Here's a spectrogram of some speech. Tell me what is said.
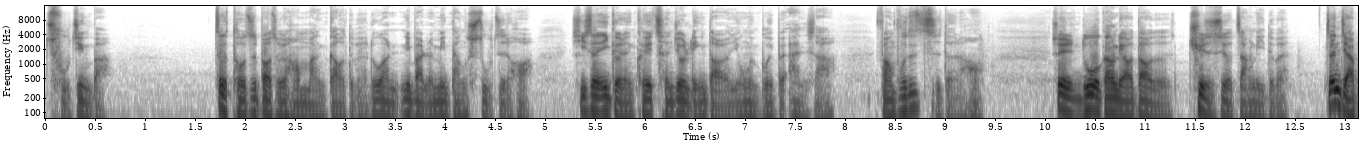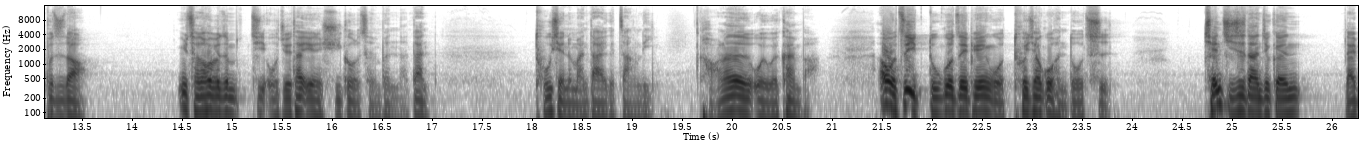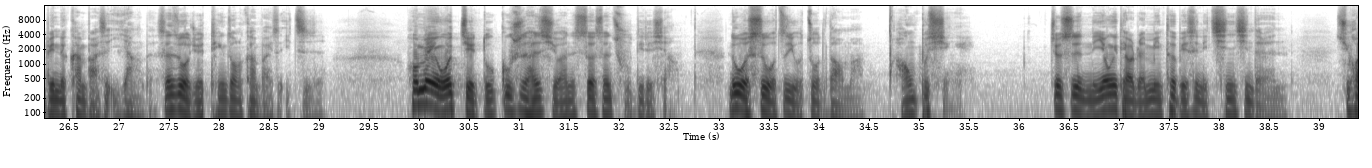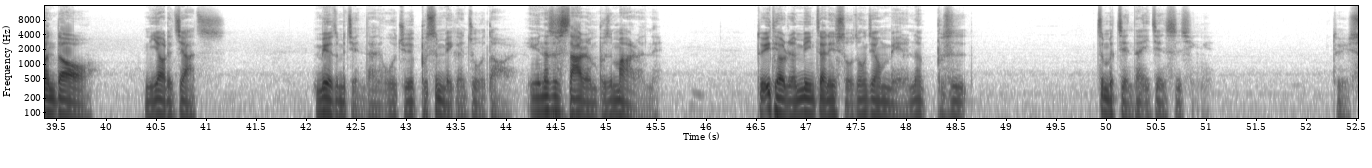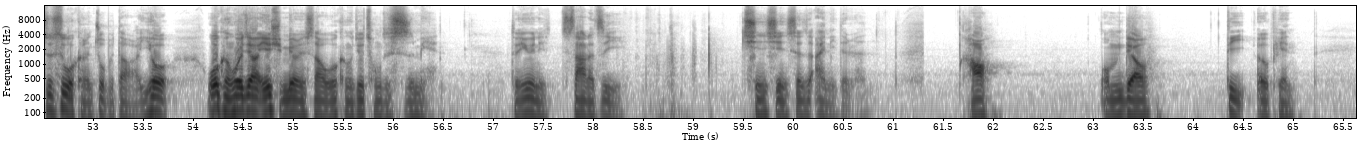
处境吧，这个投资报酬好像蛮高，对不对？如果你把人命当数字的话，牺牲一个人可以成就领导人，永远不会被暗杀，仿佛是值得了哈。所以，如果刚聊到的，确实是有张力，对不对？真假不知道，因为曹操会不会这么？其实我觉得他有点虚构的成分的，但凸显了蛮大一个张力。好，那是伟伟看法。而我自己读过这篇，我推销过很多次。前几次当然就跟来宾的看法是一样的，甚至我觉得听众的看法也是一致。后面我解读故事还是喜欢设身处地的想，如果是我自己，我做得到吗？好像不行诶。就是你用一条人命，特别是你亲信的人，去换到。你要的价值没有这么简单，我觉得不是每个人做得到，因为那是杀人，不是骂人呢。对，一条人命在你手中这样没了，那不是这么简单一件事情。对，是是我可能做不到了，以后我可能会这样，也许没有人杀我，我可能就从此失眠。对，因为你杀了自己亲信甚至爱你的人。好，我们聊第二篇，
